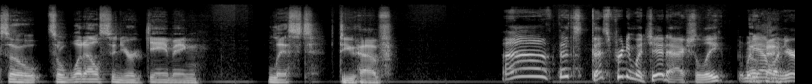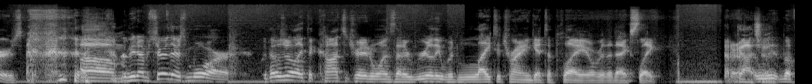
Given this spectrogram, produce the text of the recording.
So so what else in your gaming list do you have? Uh, that's that's pretty much it, actually. What do you have on yours? Um, I mean, I'm sure there's more, but those are like the concentrated ones that I really would like to try and get to play over the next like I don't Gotcha. know.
